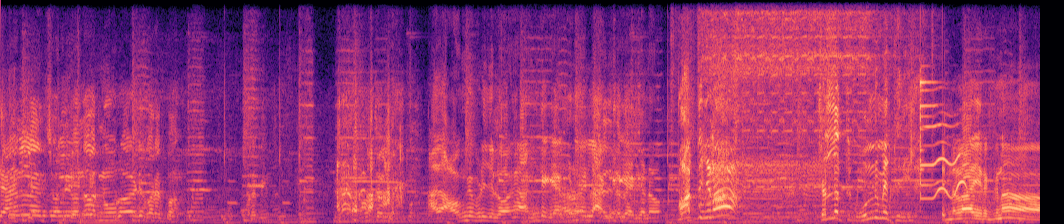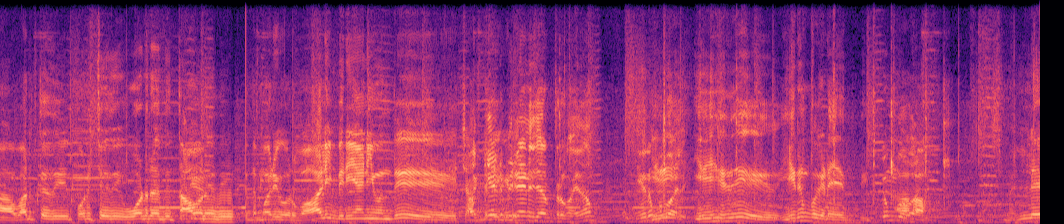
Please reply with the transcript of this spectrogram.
சேனல்ல சொல்லி வந்து ஒரு நூறு ரூபாய் குறைப்பாங்க. அது அவங்க எப்படி சொல்லுவாங்க? அங்க கேட்கணும் இல்ல அங்க கேட்கணும்? பாத்தீங்களா? செல்லத்துக்கு ஒண்ணுமே தெரியல. என்னெல்லாம் இருக்குன்னா வறுத்தது பொரிச்சது ஓடுறது தாவறது இந்த மாதிரி ஒரு வாளி பிரியாணி வந்து சாப்பிட்டு பிரியாணி சாப்பிட்டுருக்கோம். இதான் இரும்பு வாலி இது இரும்பு கிடையாது. இரும்பு. ஸ்மெல்லே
